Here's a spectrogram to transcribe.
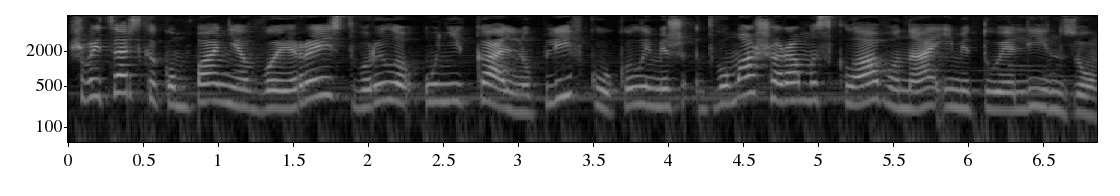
Швейцарська компанія Wayray створила унікальну плівку, коли між двома шарами скла вона імітує лінзу.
